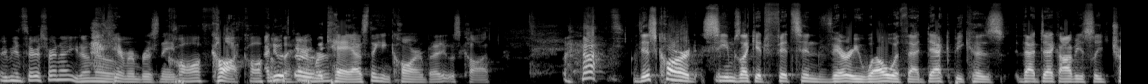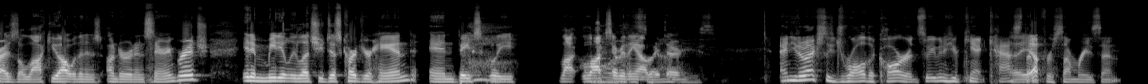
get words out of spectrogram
Are you being serious right now? You don't know? I can't remember his name. Koth? Koth. Koth I knew it started with a Hammer? K. I was thinking Karn, but I knew it was Koth. This card seems like it fits in very well with that deck because that deck obviously tries to lock you out with an under an ensnaring bridge. It immediately lets you discard your hand and basically lock, locks Oh, everything out right there. And you don't actually draw the card, so even if you can't cast Uh, that for some reason.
